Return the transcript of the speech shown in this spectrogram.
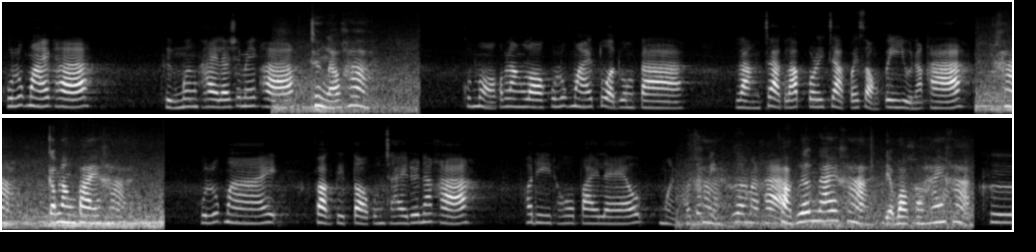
คุณลูกไม้คะ ถึงเมืองไทยแล้วใช่ไหมคะ ถึงแล้วค่ะ คุณหมอกำลังรอคุณลูกไม้ตรวจดวงตา หลังจากรับบริจาคไป 2 ปีอยู่นะคะ ค่ะกำลังไปค่ะ คุณลูกไม้ ฝากติดต่อคุณชัยด้วยนะคะพ อดีโทรไปแล้ว เหมือนเขาจะค่ะปิดเครื่องนะคะ ฝากเรื่องได้ค่ะ เดี๋ยวบอกเขาให้ค่ะ คือ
